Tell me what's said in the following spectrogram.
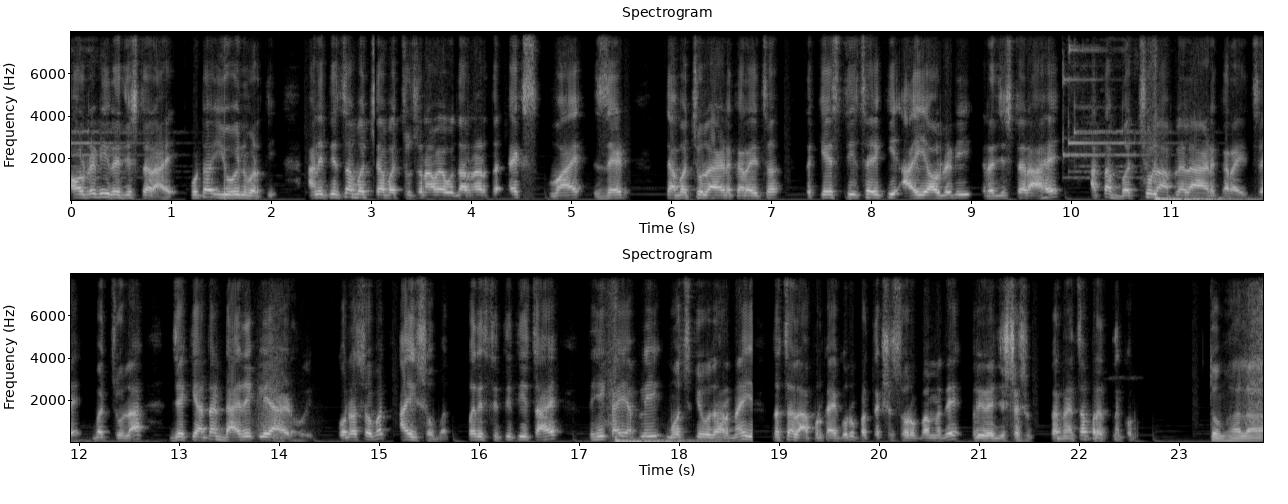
ऑलरेडी रजिस्टर आहे. कुठं? युएन वरती. आणि तिचा बच्चा बच्चूचं नाव आहे उदाहरणार्थ एक्स वाय झेड त्या बच्चूला ऍड करायचं. तर केस तीच आहे की आई ऑलरेडी रजिस्टर आहे. आता बच्चूला आपल्याला ऍड करायचंय. बच्चूला जे की आता डायरेक्टली ऍड होईल. कोणासोबत? आईसोबत. परिस्थिती तीच आहे. ही काही आपली मोजकी उदाहरण आहे तर चला आपण काय करू? प्रत्यक्ष स्वरूपामध्ये प्री रजिस्ट्रेशन करण्याचा प्रयत्न करू. तुम्हाला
